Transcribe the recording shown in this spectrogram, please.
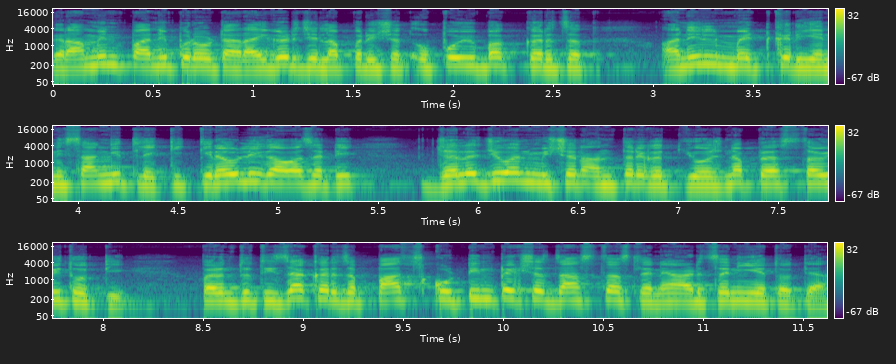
ग्रामीण पाणीपुरवठा रायगड जिल्हा परिषद उपविभाग कर्जत अनिल मेटकरी यांनी सांगितले की किरवली गावासाठी जलजीवन मिशन अंतर्गत योजना प्रस्तावित होती परंतु तिचा कर्ज पाच कोटींपेक्षा जास्त असल्याने अडचणी येत होत्या.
